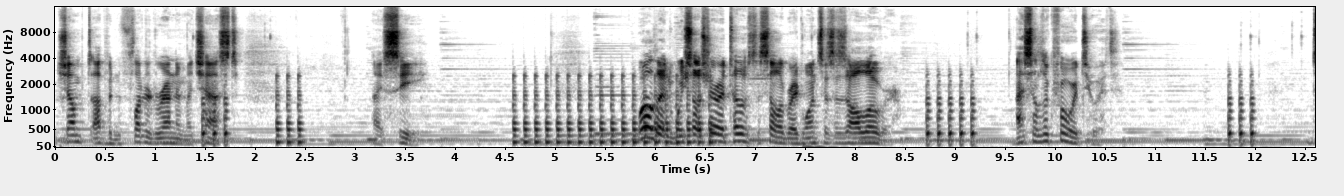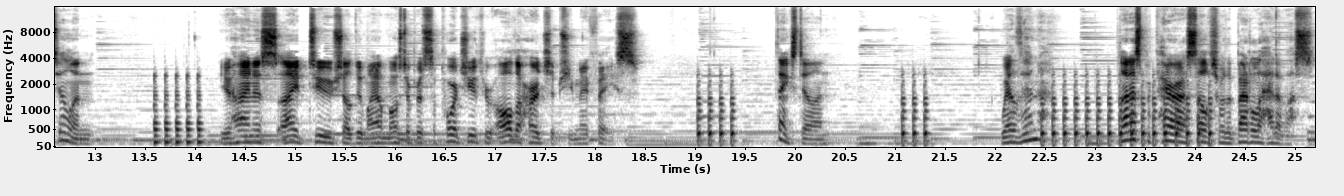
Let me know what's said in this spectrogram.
jumped up and fluttered around in my chest. I see. Well then, we shall share a toast to celebrate once this is all over. I shall look forward to it. Dylan, your Highness, I too shall do my utmost to support you through all the hardships you may face. Thanks, Dylan. Well then, let us prepare ourselves for the battle ahead of us.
